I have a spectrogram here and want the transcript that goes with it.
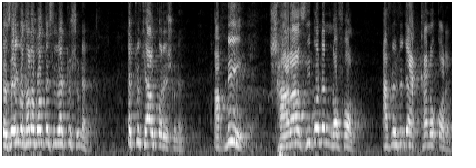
তো যেই কথাটা বলতেছিলাম, একটু শুনেন, একটু খেয়াল করে শুনেন। আপনি সারা জীবনের নফল, আপনি যদি একখানো করেন,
